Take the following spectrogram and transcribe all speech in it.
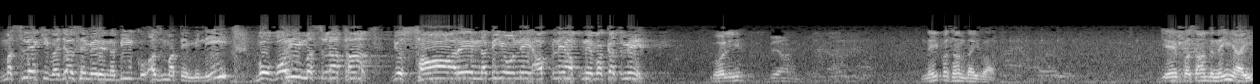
مسئلے کی وجہ سے میرے نبی کو عظمتیں ملی وہ وہی مسئلہ تھا جو سارے نبیوں نے اپنے اپنے وقت میں۔ بولیے۔ نہیں پسند آئی بات۔ یہ پسند نہیں آئی۔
